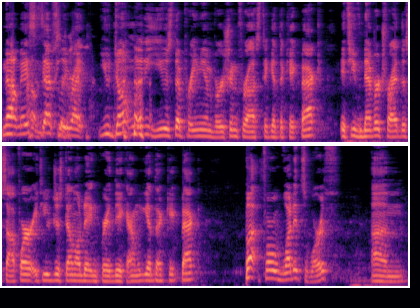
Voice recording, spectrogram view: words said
no, Mason's absolutely right. You don't need to use the premium version for us to get the kickback if you've never tried the software, if you just download it and create the account, we get that kickback. But for what it's worth, um,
